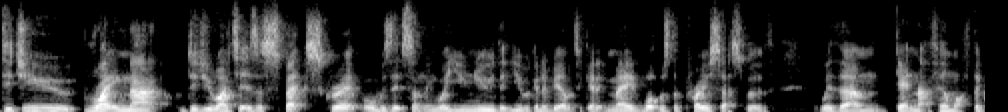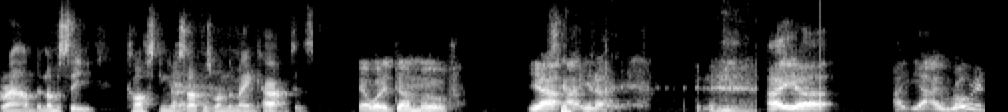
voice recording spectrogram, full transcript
did you writing that? Did you write it as a spec script, or was it something where you knew that you were going to be able to get it made? What was the process with with um, getting that film off the ground, and obviously casting yourself as one of the main characters? Yeah, what a dumb move. Yeah, I, you know, I, uh, I, yeah, I wrote it.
